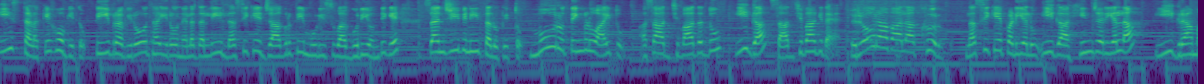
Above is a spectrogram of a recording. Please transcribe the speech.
ಈ ಸ್ಥಳಕ್ಕೆ ಹೋಗಿತು ತೀವ್ರ ವಿರೋಧ ಇರೋ ನೆಲದಲ್ಲಿ ಲಸಿಕೆ ಜಾಗೃತಿ ಮೂಡಿಸುವ ಗುರಿಯೊಂದಿಗೆ ಸಂಜೀವಿನಿ ತಲುಪಿತ್ತು. ಮೂರು ತಿಂಗಳು ಆಯ್ತು. ಅಸಾಧ್ಯವಾದದ್ದು ಈಗ ಸಾಧ್ಯವಾಗಿದೆ. ರೋರಾವಾಲಾ ಖುರ್ ಲಸಿಕೆ ಪಡೆಯಲು ಈಗ ಹಿಂಜರಿಯಲ್ಲ ಈ ಗ್ರಾಮ.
